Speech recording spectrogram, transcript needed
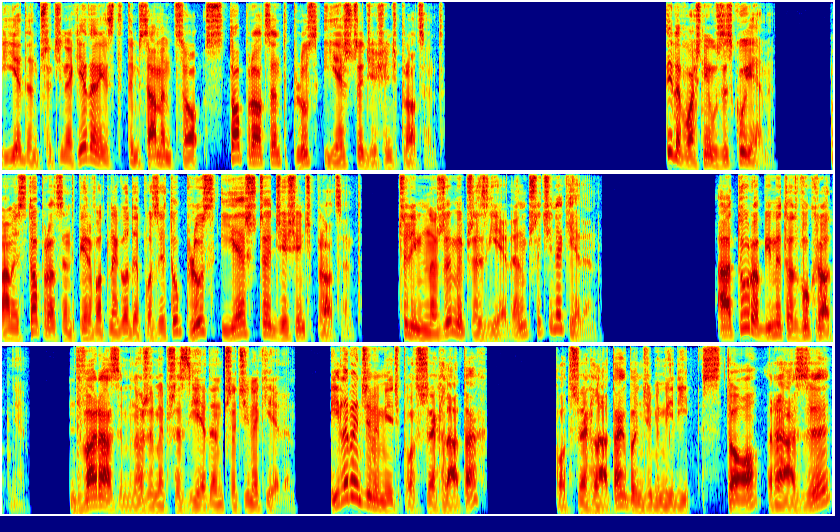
1,1 jest tym samym co 100% plus jeszcze 10%. Tyle właśnie uzyskujemy. Mamy 100% pierwotnego depozytu plus jeszcze 10%, czyli mnożymy przez 1,1. A tu robimy to dwukrotnie. Dwa razy mnożymy przez 1,1. Ile będziemy mieć po trzech latach? Po trzech latach będziemy mieli 100 razy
